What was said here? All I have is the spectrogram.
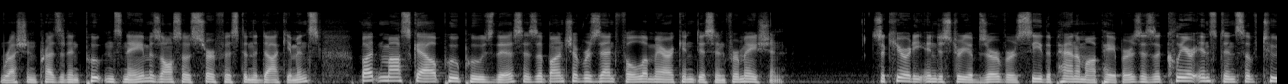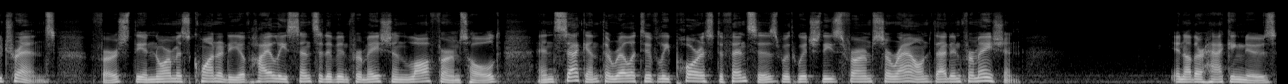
Russian President Putin's name is also surfaced in the documents, but Moscow poo poos this as a bunch of resentful American disinformation. Security industry observers see the Panama Papers as a clear instance of two trends. First, the enormous quantity of highly sensitive information law firms hold, and second, the relatively porous defenses with which these firms surround that information. In other hacking news,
